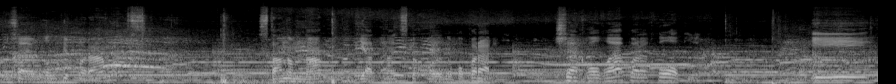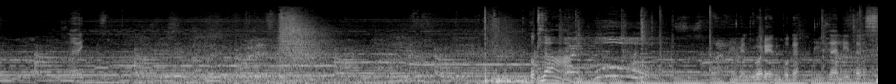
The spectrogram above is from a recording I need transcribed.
Влучає в голкіпера. Станом на 15 хвилину попередньо. Чергове перехоплення. І навіть Котляр. Відворіт буде для лідерс.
